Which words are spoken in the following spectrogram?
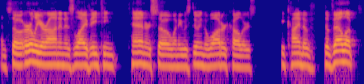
And so earlier on in his life, 1810 or so, when he was doing the watercolors, he kind of developed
